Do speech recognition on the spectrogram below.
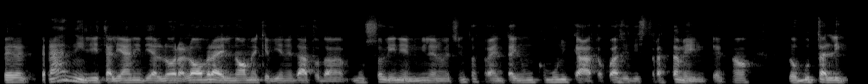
Per, per, anni gli italiani di allora, l'OVRA è il nome che viene dato da Mussolini nel 1930 in un comunicato quasi distrattamente, no? lo butta lì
